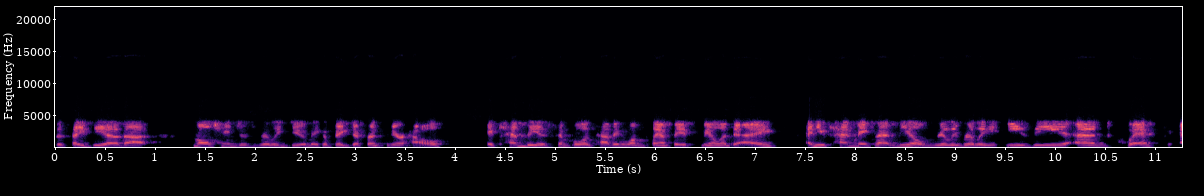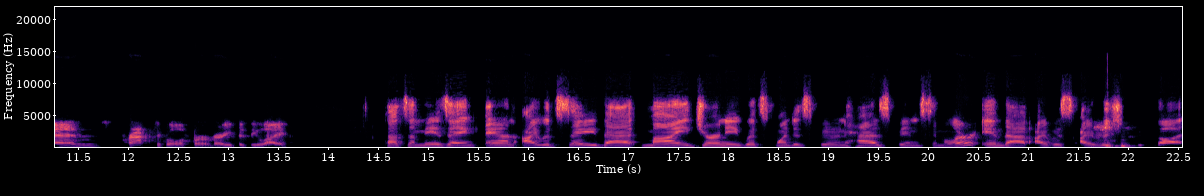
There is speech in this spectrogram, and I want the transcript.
this idea that small changes really do make a big difference in your health. It can be as simple as having one plant based meal a day and you can make that meal really, really easy and quick and practical for a very busy life. That's amazing. And I would say that my journey with Splendid Spoon has been similar in that I was, I originally thought,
